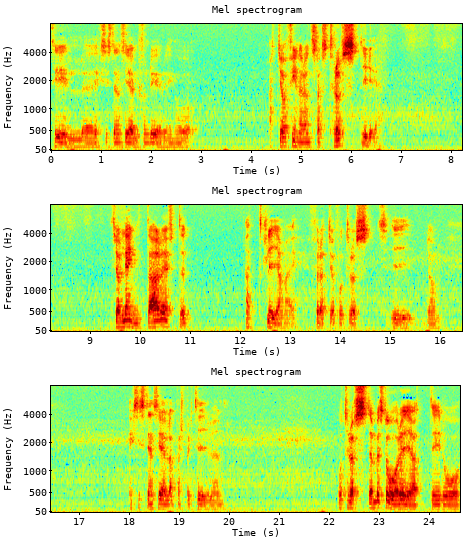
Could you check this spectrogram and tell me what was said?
till eh, existentiell fundering och att jag finner en slags tröst i det. Så jag längtar efter att klia mig för att jag får tröst i de existentiella perspektiven. Och trösten består i att det då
